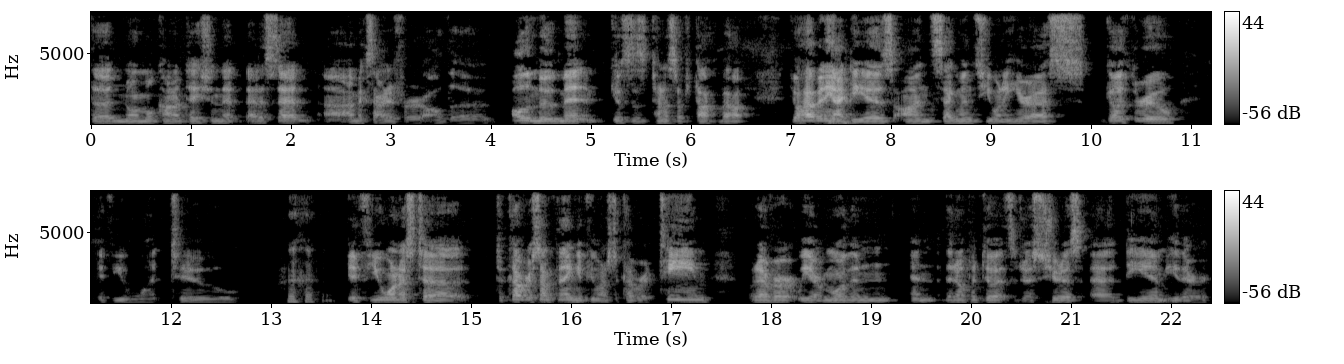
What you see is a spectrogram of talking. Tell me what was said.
The normal connotation that that is said. Uh, I'm excited for all the all the movement and gives us a ton of stuff to talk about. If you'll have any ideas on segments you want to hear us go through, if you want to, if you want us to to cover something, if you want us to cover a team, whatever. We are more than and than open to it. So just shoot us a DM either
